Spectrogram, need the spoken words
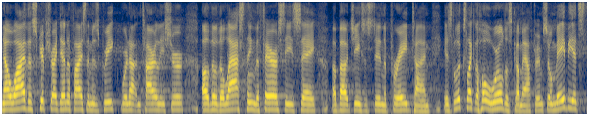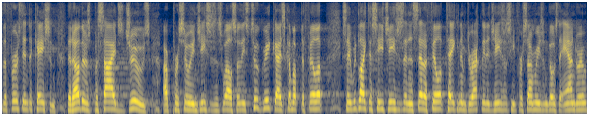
Now, why the scripture identifies them as Greek, we're not entirely sure. Although the last thing the Pharisees say about Jesus in the parade time is looks like the whole world has come after him. So maybe it's the first indication that others besides Jews are pursuing Jesus as well. So these two Greek guys come up to Philip, say, We'd like to see Jesus. And instead of Philip taking him directly to Jesus, he for some reason goes to Andrew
